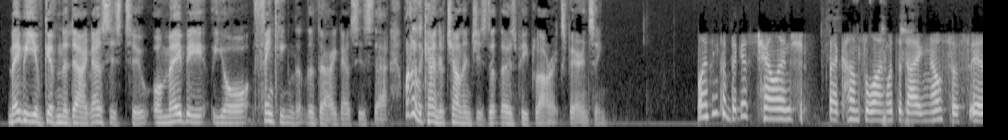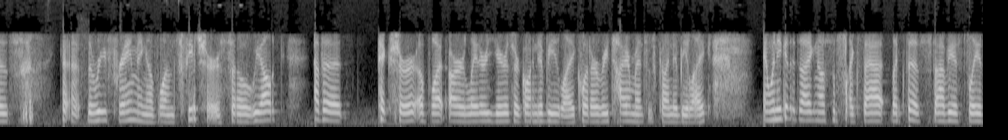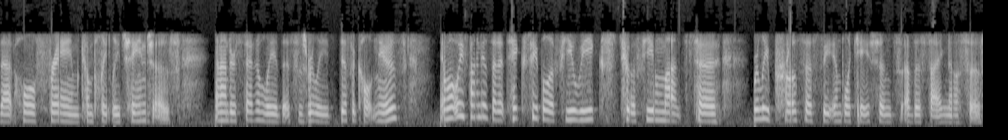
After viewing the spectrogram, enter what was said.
maybe you've given the diagnosis to, or maybe you're thinking that the diagnosis is there. What are the kind of challenges that those people are experiencing? Well, I think the biggest challenge that comes along with the diagnosis is the reframing of one's future. So we all have a picture of what our later years are going to be like, what our retirement is going to be like. And when you get a diagnosis like that, like this, obviously that whole frame completely changes. And understandably, this is really difficult news. And what we find is that it takes people a few weeks to a few months to really process the implications of this diagnosis.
